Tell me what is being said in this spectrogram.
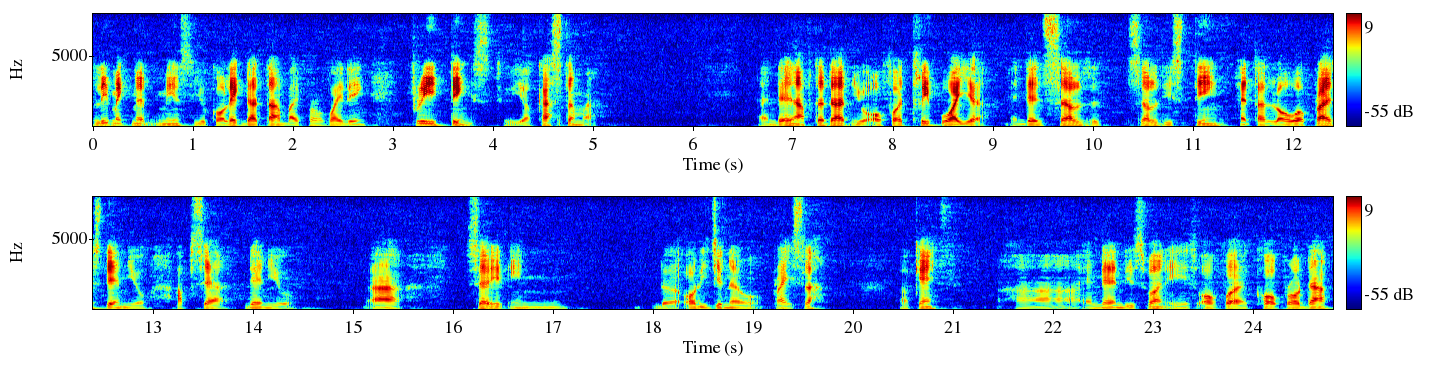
Lead magnet means you collect data by providing free things to your customer and then after that you offer tripwire and then sell the sell this thing at a lower price then you upsell then you uh, sell it in the original price lah. Okay? Uh, and then this one is offer a core product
